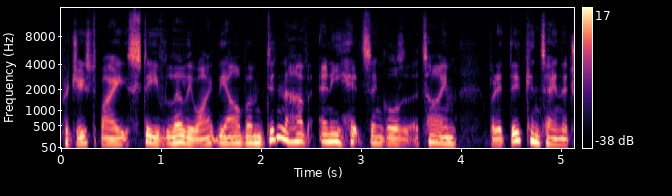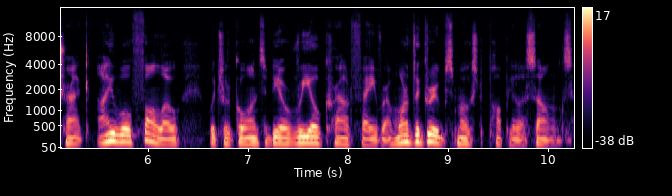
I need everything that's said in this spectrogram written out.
Produced by Steve Lillywhite, the album didn't have any hit singles at the time, but it did contain the track I Will Follow, which would go on to be a real crowd favourite and one of the group's most popular songs.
